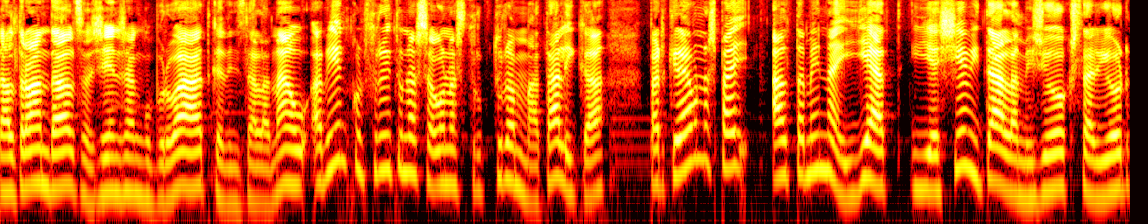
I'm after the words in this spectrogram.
D'altra banda, els agents han comprovat que dins de la nau havien construït una segona estructura metàl·lica per crear un espai altament aïllat i així evitar l'emissió exterior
